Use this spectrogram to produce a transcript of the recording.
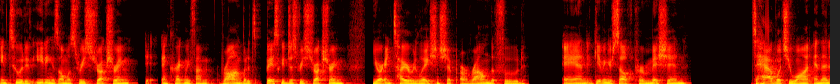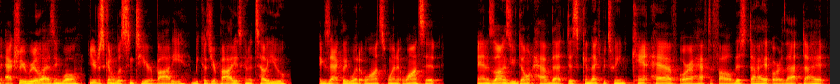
intuitive eating is almost restructuring and correct me if i'm wrong but it's basically just restructuring your entire relationship around the food and giving yourself permission to have what you want and then actually realizing, well, you're just going to listen to your body because your body is going to tell you exactly what it wants when it wants it. And as long as you don't have that disconnect between can't have or I have to follow this diet or that diet,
